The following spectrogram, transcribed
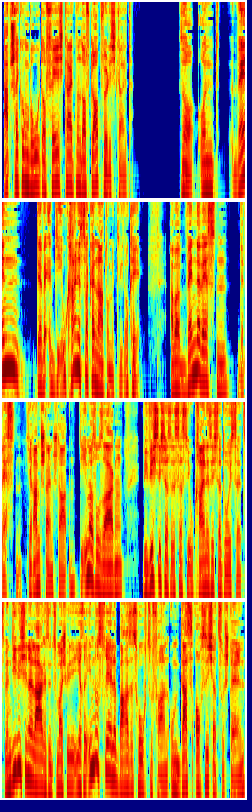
Abschreckung beruht auf Fähigkeiten und auf Glaubwürdigkeit. So, und wenn der, die Ukraine ist zwar kein NATO-Mitglied, okay. Aber wenn der Westen, der Westen, die Rammstein-Staaten, die immer so sagen, wie wichtig das ist, dass die Ukraine sich da durchsetzt, wenn die nicht in der Lage sind, zum Beispiel ihre industrielle Basis hochzufahren, um das auch sicherzustellen,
